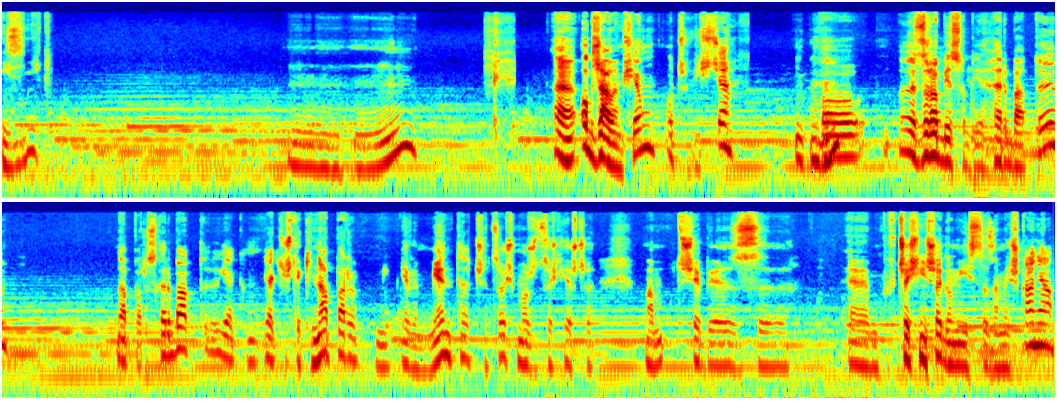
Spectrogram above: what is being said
i znikł. Mhm. E, ogrzałem się, oczywiście. Bo zrobię sobie herbaty. Napar z herbaty, jak, jakiś taki napar, nie wiem, miętę czy coś, może coś jeszcze mam od siebie z e, wcześniejszego miejsca zamieszkania.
